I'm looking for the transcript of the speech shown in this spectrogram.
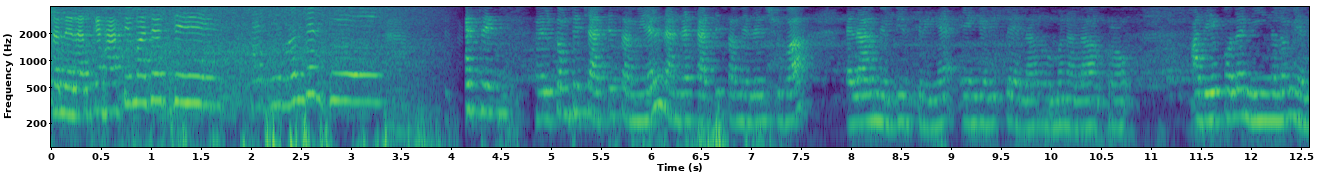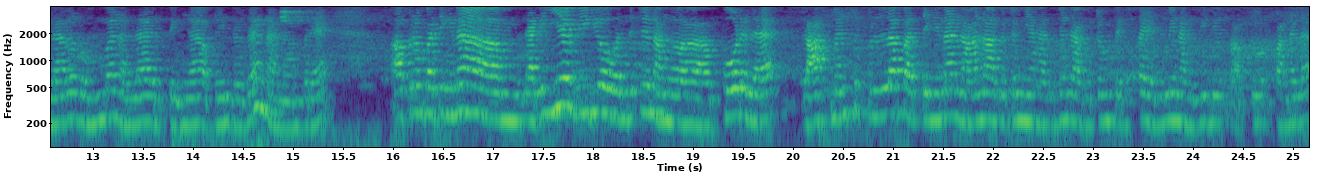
சொல்லு எல்லாருக்கும் happy mother's day hi friends welcome to Saachi சமையல். நான் தான் சாச்சி சமையல் சுபா. எல்லாரும் எப்படி இருக்கிறீங்க? எங்கள் வீட்டில் எல்லாரும் ரொம்ப நல்லா இருக்கிறோம். அதே போல் நீங்களும் எல்லாரும் ரொம்ப நல்லா இருப்பீங்க அப்படின்றத நான் நம்புகிறேன் அப்புறம் பார்த்தீங்கன்னா நிறைய வீடியோ வந்துட்டு நாங்கள் போடலை. லாஸ்ட் மந்த்து ஃபுல்லாக பார்த்தீங்கன்னா நானாகட்டும் என் ஹஸ்பண்ட் ஆகட்டும் பெருசாக எதுவுமே நாங்கள் வீடியோஸ் அப்லோட் பண்ணலை.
